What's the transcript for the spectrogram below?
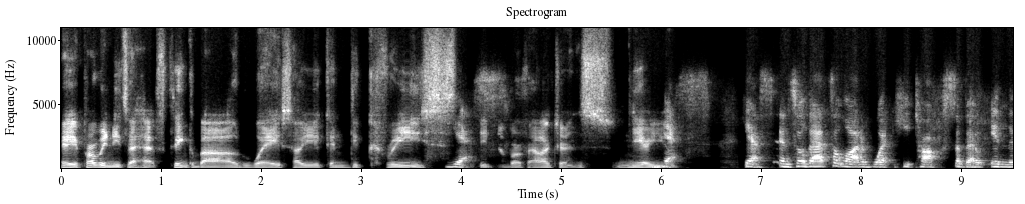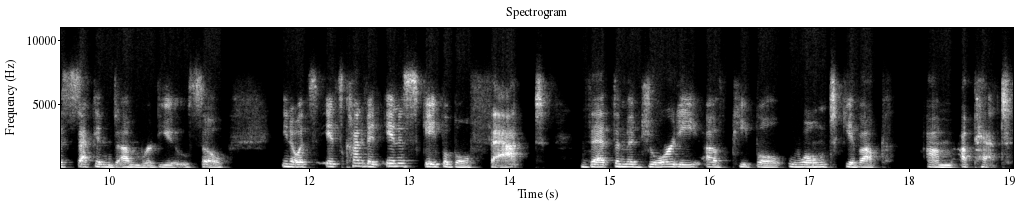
Yeah, you probably need to have think about ways how you can decrease yes. the number of allergens near you. Yes, yes, and so that's a lot of what he talks about in the second um, review. So, you know, it's it's kind of an inescapable fact that the majority of people won't give up um, a pet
